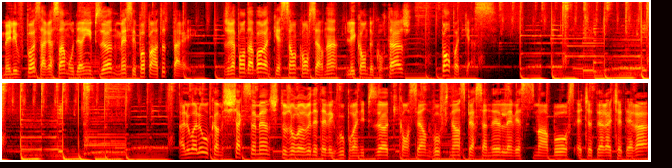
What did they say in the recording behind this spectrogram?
Mêlez-vous pas, ça ressemble au dernier épisode, mais c'est pas pantoute pareil. Je réponds d'abord à une question concernant les comptes de courtage. Bon podcast. Allô, allô, comme chaque semaine, je suis toujours heureux d'être avec vous pour un épisode qui concerne vos finances personnelles, l'investissement en bourse, etc., etc.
